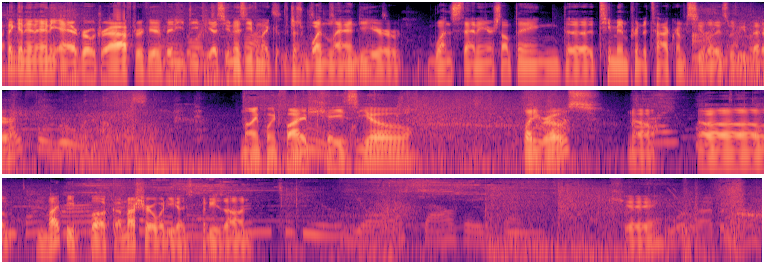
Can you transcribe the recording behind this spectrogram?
I think in any aggro draft, or if you have any DPS units, even like just one Landy or one Stene or something, the team imprint attack from Silius would be better. 9.5 KZO. Bloody Rose? No. Uh, might be Book. I'm not sure what he is, what he's on. To you. Your salvation. Okay. What'll happen now?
